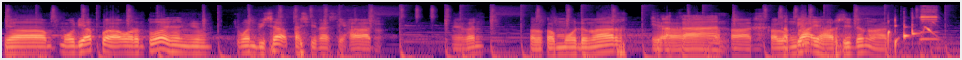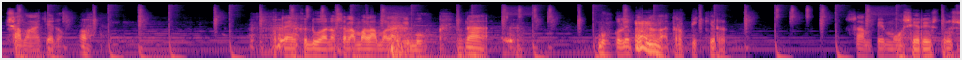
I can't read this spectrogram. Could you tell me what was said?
ya mau di apa orang tua hanya cuman bisa kasih nasihat ya kan kalau kamu mau dengar ya Silakan. silakan. kalau Tapi- enggak ya harus didengar sama aja dong. Oh. Pertanyaan kedua, no lama-lama lagi, Bung. Nah, Bung Kulit pernah nggak terpikir sampai mau serius terus,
